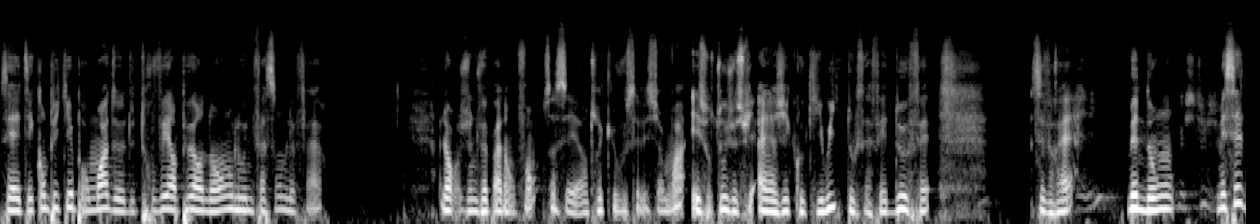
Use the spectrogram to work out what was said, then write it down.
Ça a été compliqué pour moi de, de trouver un peu un angle ou une façon de le faire. Alors, je ne veux pas d'enfant, ça c'est un truc que vous savez sur moi. Et surtout, je suis allergique au kiwi, donc ça fait deux faits. C'est vrai. Mais non. Mais c'est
